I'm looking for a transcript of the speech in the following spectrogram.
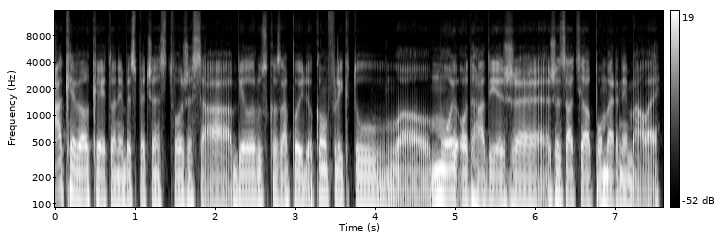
aké veľké je to nebezpečenstvo, že sa Bielorusko zapojí do konfliktu. Môj odhad je, že, že zatiaľ pomerne malé.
